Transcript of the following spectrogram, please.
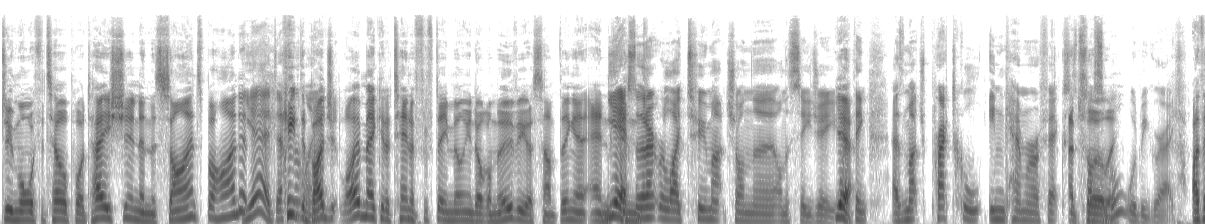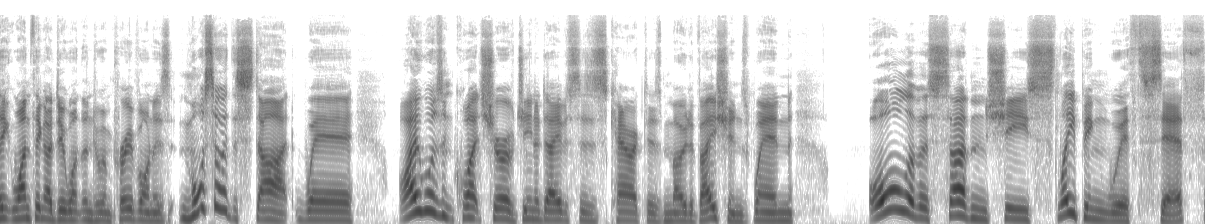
do more with the teleportation and the science behind it. Yeah, definitely. Keep the budget low, make it a ten or fifteen million dollar movie or something, and, and Yeah, and so they don't rely too much on the on the CG. Yeah. I think as much practical in camera effects as Absolutely. possible would be great. I think one thing I do want them to improve on is more so at the start where I wasn't quite sure of Geena Davis's character's motivations when all of a sudden she's sleeping with Seth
